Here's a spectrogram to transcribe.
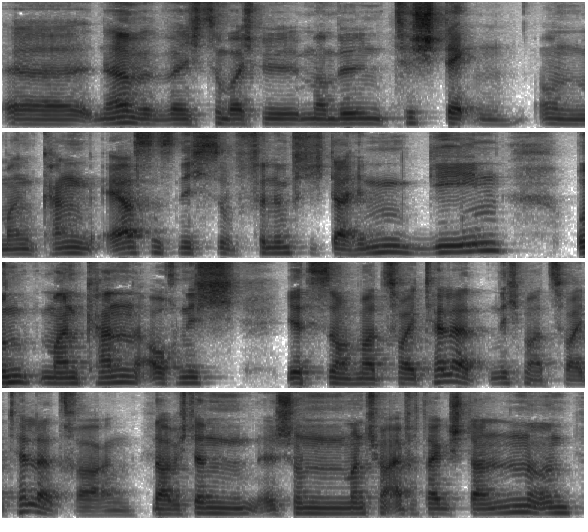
äh, ne, wenn ich zum Beispiel, man will einen Tisch decken und man kann erstens nicht so vernünftig dahin gehen und man kann auch nicht jetzt noch mal zwei Teller, nicht mal zwei Teller tragen. Da habe ich dann schon manchmal einfach da gestanden und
